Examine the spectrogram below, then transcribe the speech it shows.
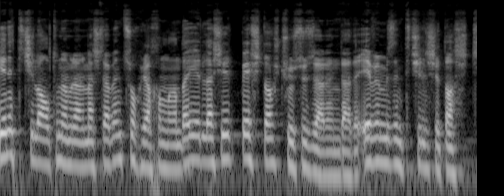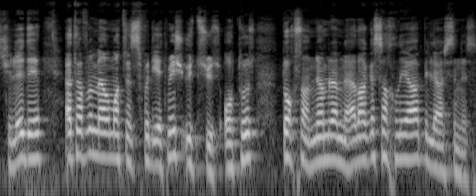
Yeni tikili 6 nömrəli məktəbin çox yaxınlığında yerləşir. 5 daş kürsü üzərindədir. Evimizin tikilişi daş tikilidir. Ətraflı məlumat üçün 070 330 90 nömrəmlə əlaqə saxlaya bilərsiniz.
